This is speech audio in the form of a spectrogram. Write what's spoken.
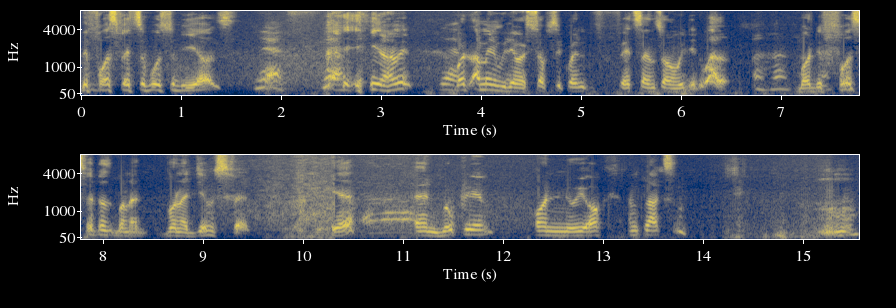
the first fet's supposed to be yours. Yes. Yes. you know what I mean? Yes. But I mean, there were subsequent fetes and so on, we did well. Uh-huh. But the first fet was Bonner James Fet. Yeah? And Brooklyn on New York and Clarkson. Mhm.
